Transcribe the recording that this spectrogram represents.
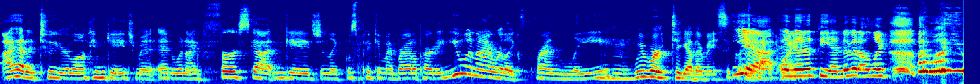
I had a two year long engagement, and when I first got engaged and like was picking my bridal party, you and I were like friendly. Mhm. We worked together basically. Yeah, and then at the end of it, I was like, I want you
